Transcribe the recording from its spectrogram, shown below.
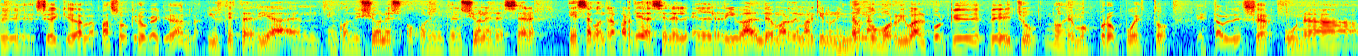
eh, si hay que dar la paso, creo que hay que darla. ¿Y usted estaría en, condiciones o con intenciones de ser esa contrapartida, de ser el, rival de Omar de Mar en un interna? No como rival, porque de hecho nos hemos propuesto establecer una,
